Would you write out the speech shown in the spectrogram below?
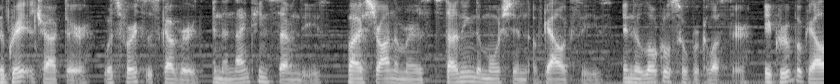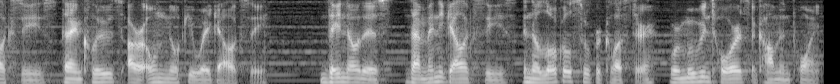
The Great Attractor was first discovered in the 1970s by astronomers studying the motion of galaxies in the local supercluster, a group of galaxies that includes our own Milky Way galaxy. They noticed that many galaxies in the local supercluster were moving towards a common point,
